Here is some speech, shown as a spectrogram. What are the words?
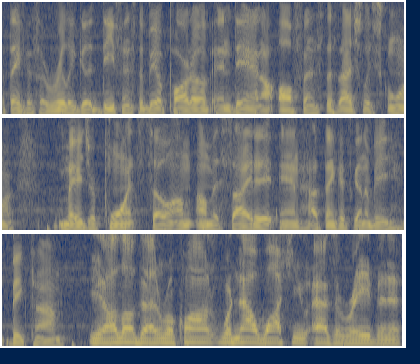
I think it's a really good defense to be a part of, and then an offense that's actually scoring major points. So I'm I'm excited, and I think it's going to be big time. Yeah, I love that. And Roquan, we're now watching you as a Raven, and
